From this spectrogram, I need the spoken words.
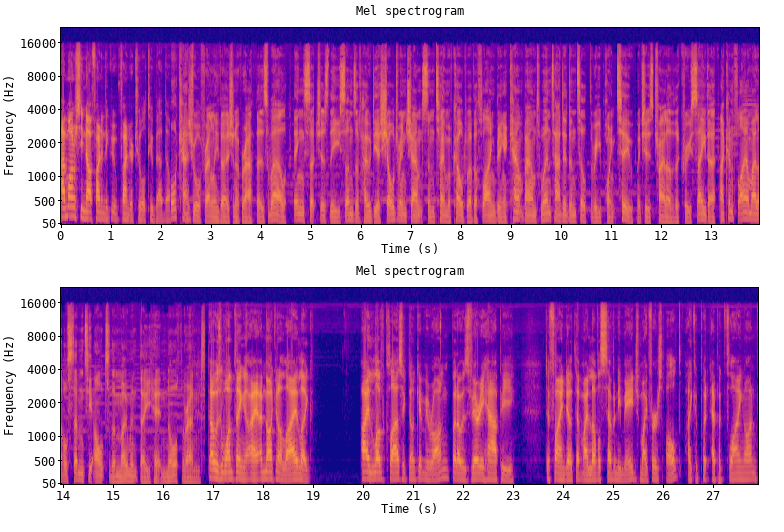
I'm honestly not finding the group finder tool too bad though. More casual friendly version of Wrath as well. Things such as the Sons of Hodir shoulder enchants and Tome of Coldweather flying being account bound weren't added until 3.2, which is Trial of the Crusader. I can fly on my level 70 alt the moment they hit Northrend. That was one thing. I, I'm not gonna lie, like I love classic, don't get me wrong, but I was very happy to find out that my level 70 mage, my first alt, I could put epic flying on,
